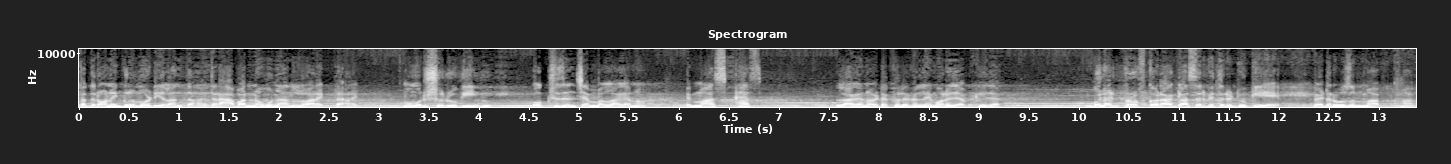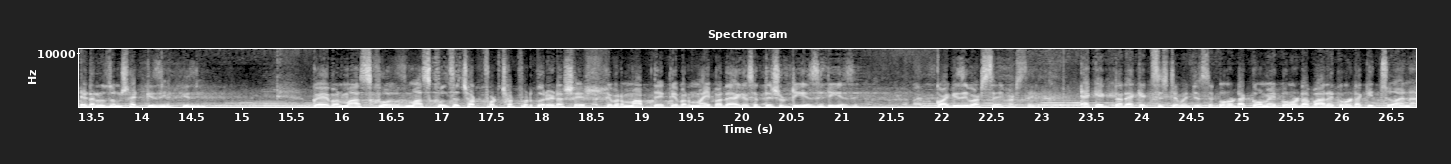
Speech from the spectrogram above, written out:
তাদের অনেকগুলো মডিউল আনতে হয়। তারা আবার নমুনা আনলো আরেকটা। মুমূর্ষ রুগী অক্সিজেন চেম্বার লাগানো। মাস্ক লাগানো এটা খুলে ফেললে মরে যাবে। কি যাবে বুলেট প্রুফ করা গ্লাসের ভিতরে ঢুকিয়ে এটার ওজন মাপ। এটার ওজন ষাট কেজি। কেজি। এবার মাছ খোল? মাছ খুলছে ছটফট ছটফট করে এটা শেষ। এবার মাপ দেখ এবার মাইপা দেয়া গেছে তেষট্টি কেজি ঠিক আছে? কয় কেজি বাড়ছে? এক একটার এক এক সিস্টেম হচ্ছে। কোনোটা কমে কোনোটা বাড়ে কোনোটা কিচ্ছু হয় না।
